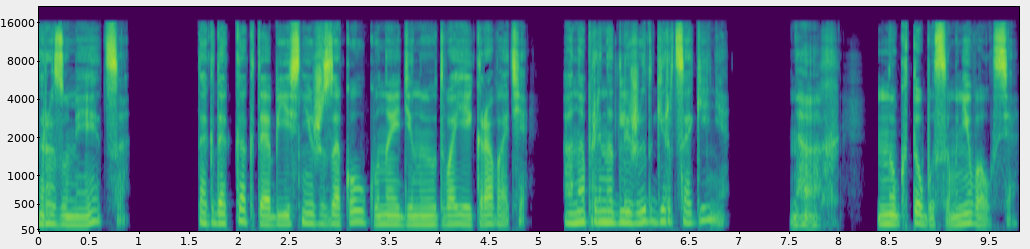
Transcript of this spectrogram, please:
«Разумеется. Тогда как ты объяснишь заколку, найденную у твоей кровати? Она принадлежит герцогине?» «Ах, ну кто бы сомневался».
